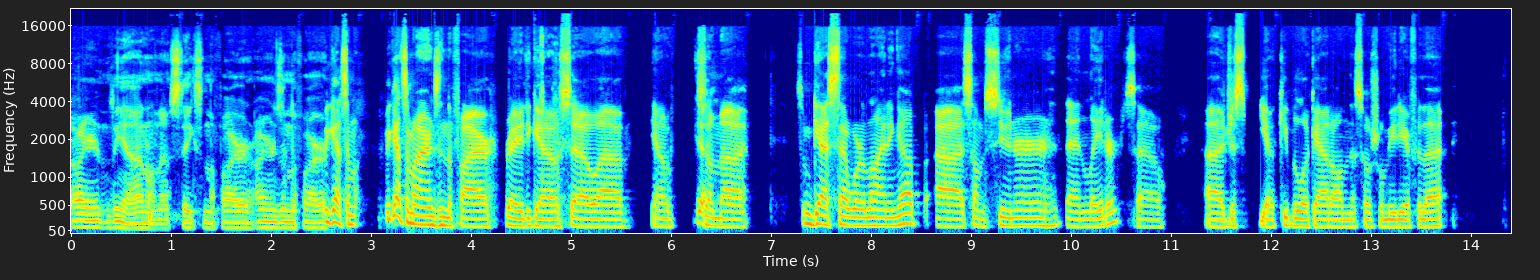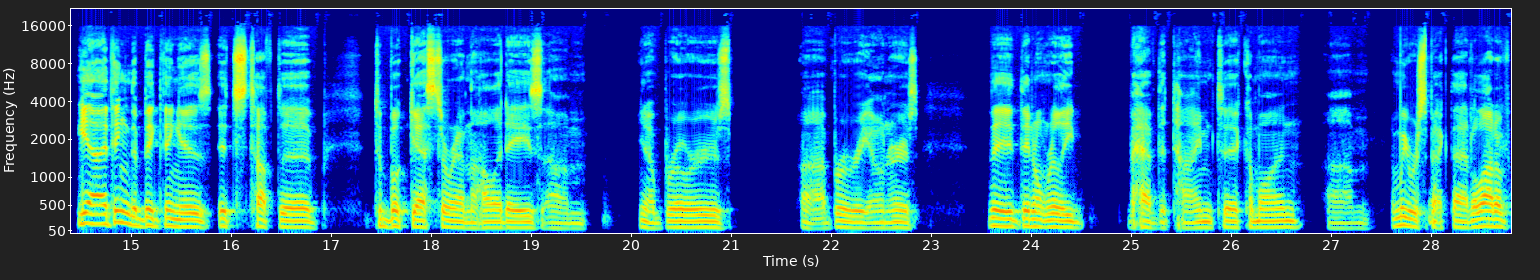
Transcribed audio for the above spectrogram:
iron. Yeah, I don't know. Stakes in the fire, irons in the fire. we got some we got some irons in the fire ready to go. So uh, you know, Yeah. some uh some guests that we're lining up, uh some sooner than later. So uh just you know, keep a lookout on the social media for that. Yeah, I think the big thing is it's tough to to book guests around the holidays. Um, you know, brewers, uh, brewery owners, they they don't really have the time to come on. Um, and we respect that. A lot of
